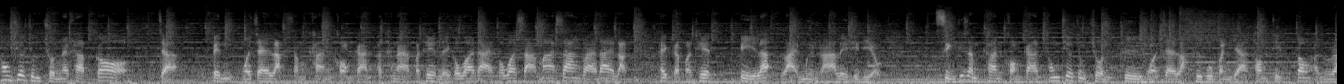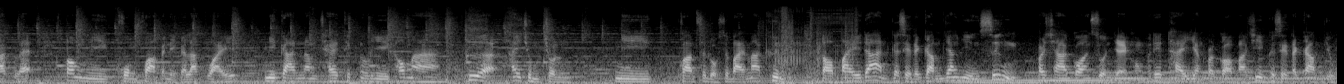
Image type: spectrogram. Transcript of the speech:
ท่องเที่ยวชุมชนนะครับก็จะเป็นหัวใจหลักสำคัญของการพัฒนาประเทศเลยก็ว่าได้ เพราะว่าสามารถสร้างรายได้หลักให้กับประเทศปีละหลายหมื่นล้านเลยทีเดียว สิ่งที่สำคัญของการท่องเที่ยวชุมชน คือหัวใจหลักคือภูมิปัญญาท้องถิ่นต้องอนุรักษ์ และต้องมีคงความเป็นเอกลักษณ์ไว้ มีการนำใช้เทคโนโลยีเข้ามา เพื่อให้ชุมชนมีความสะดวกสบายมากขึ้น ต่อไปด้านเกษตรกรรมยั่งยืน ซึ่งประชากรส่วนใหญ่ของประเทศไทยยังประกอบอาชีพเกษตรกรรมอยู่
